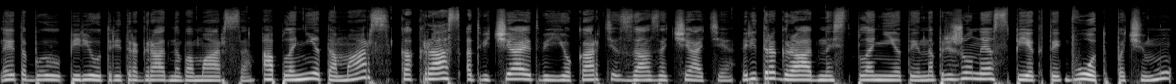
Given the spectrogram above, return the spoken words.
это был период ретроградного Марса. А планета Марс как раз отвечает в ее карте за зачатие. Ретроградность планеты, напряженные аспекты. Вот почему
